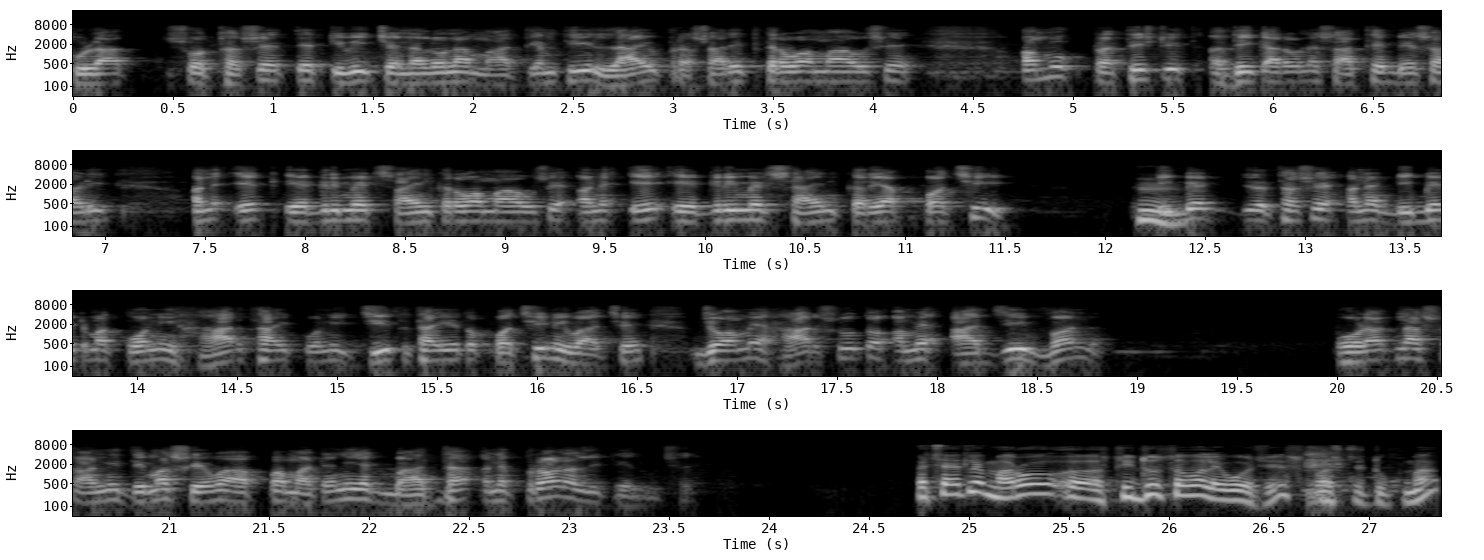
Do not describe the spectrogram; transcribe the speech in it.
ખુલાસો થશે તે ટીવી ચેનલોના માધ્યમથી લાઈવ પ્રસારિત કરવામાં આવશે. અમુક પ્રતિષ્ઠિત અધિકારોને સાથે બેસાડી અને એક એગ્રીમેન્ટ સાઇન કરવામાં આવશે અને એ એગ્રીમેન્ટ સાઇન કર્યા પછી ડિબેટ થશે અને ડિબેટમાં કોની હાર થાય કોની જીત થાય એ તો પછીની વાત છે. જો અમે હારશું તો અમે આજીવન ભોળાતના સાનિધ્યમાં સેવા આપવા માટેની એક બાધા અને પ્રણ લીધેલું છે. અચ્છા એટલે મારો સીધો સવાલ એવો છે સ્પષ્ટ ટૂંકમાં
